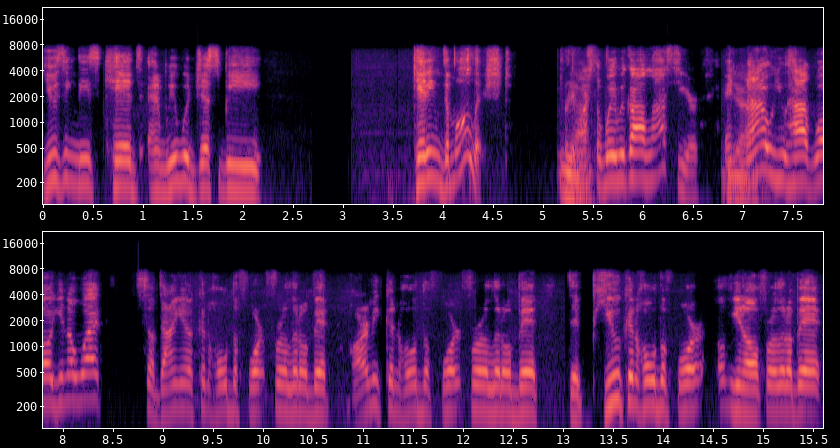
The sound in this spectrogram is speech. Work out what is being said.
using these kids and we would just be getting demolished. Pretty yeah. much the way we got last year. And yeah. now you have, well, you know what? Saldana can hold the fort for a little bit. Harvey can hold the fort for a little bit. DePuy can hold the fort, you know, for a little bit.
